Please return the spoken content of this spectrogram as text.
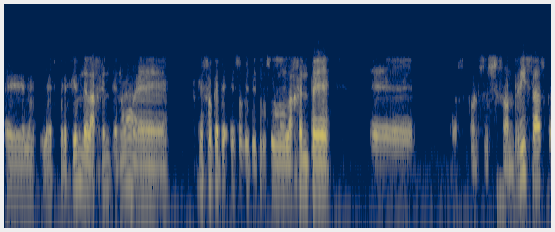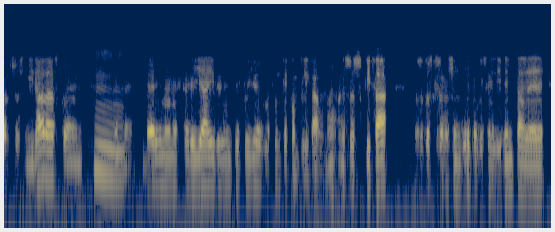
eh, la, expresión de la gente, ¿no? Eh, eso que te, eso que te traslada la gente eh, con sus sonrisas, con sus miradas, con Hmm. ver una mascarilla ahí delante tuyo es bastante complicado, ¿no? Eso es quizá nosotros que somos un grupo que se alimenta de,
